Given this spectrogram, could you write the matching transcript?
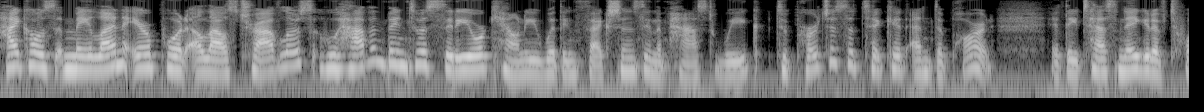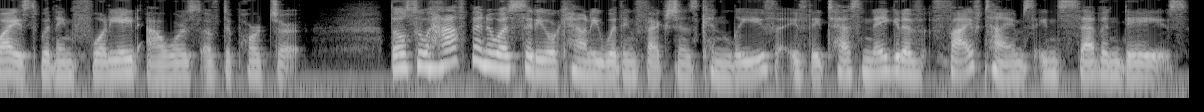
Haikou's Meilan Airport allows travelers who haven't been to a city or county with infections in the past week to purchase a ticket and depart if they test negative twice within 48 hours of departure. Those who have been to a city or county with infections can leave if they test negative five times in seven days.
